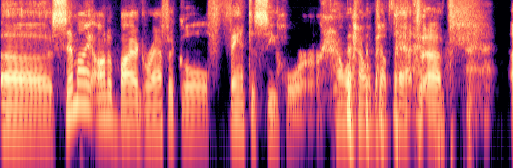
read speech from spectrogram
uh, semi autobiographical fantasy horror. How how about that? Uh, uh,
